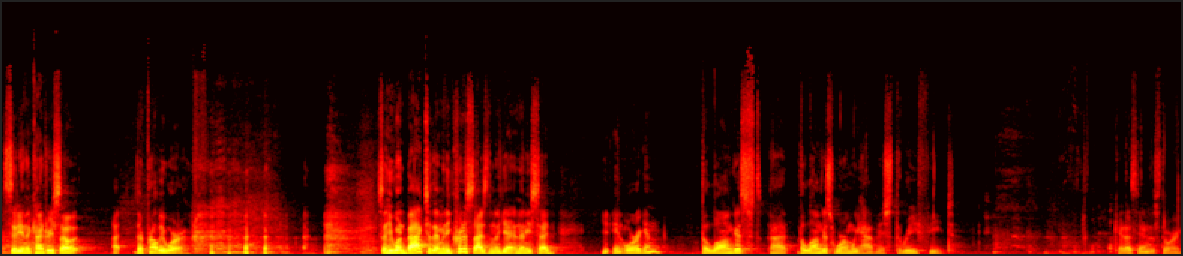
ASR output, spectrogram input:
city in the country, so I, there probably were. so he went back to them and he criticized them again, and then he said, In Oregon, the longest, uh, the longest worm we have is three feet. Okay, that's the end of the story.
